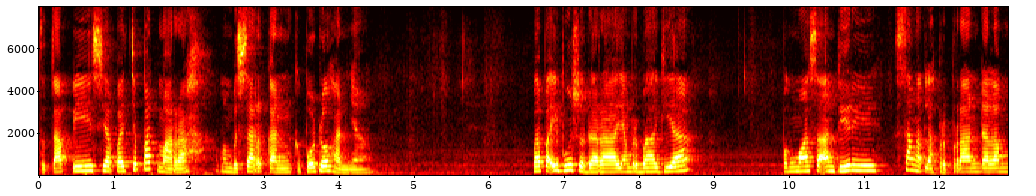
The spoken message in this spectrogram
tetapi siapa cepat marah membesarkan kebodohannya. Bapak, ibu, saudara yang berbahagia, penguasaan diri sangatlah berperan dalam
